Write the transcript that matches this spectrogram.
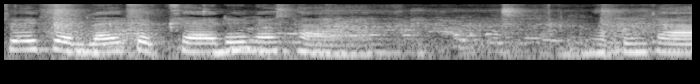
ช่วยกดไลค์กดแชร์ด้วยนะคะ ขอบคุณค่ะ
